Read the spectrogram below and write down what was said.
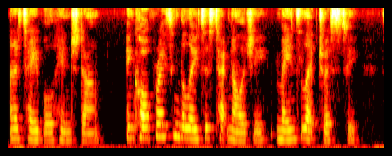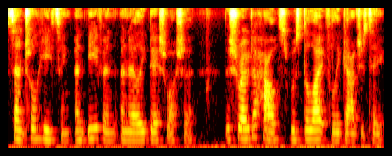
and a table hinged down. Incorporating the latest technology, mains electricity, central heating, and even an early dishwasher, the Schroeder house was delightfully gadgety.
